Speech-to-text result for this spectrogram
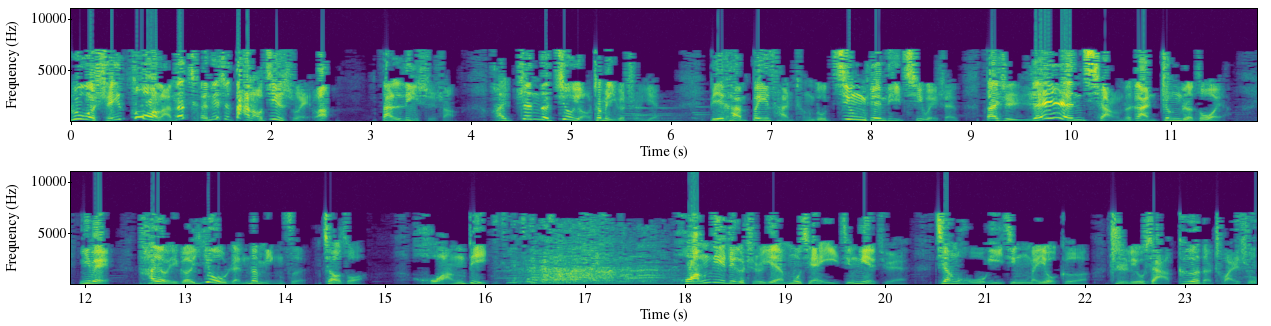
如果谁做了，那肯定是大脑进水了。但历史上还真的就有这么一个职业。别看悲惨程度惊天地泣鬼神，但是人人抢着干，争着做呀。因为他有一个诱人的名字，叫做皇帝。皇帝这个职业目前已经灭绝，江湖已经没有歌，只留下歌的传说。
